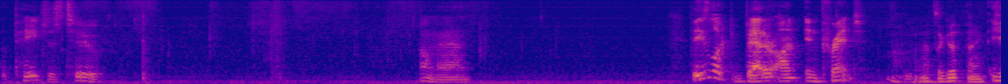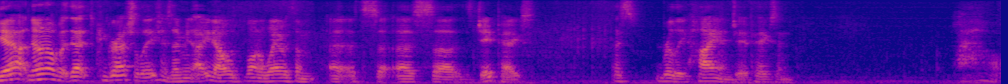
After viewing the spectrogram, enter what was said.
the pages too. Oh man. These look better on in print. That's a good thing. Yeah, no, no, but that congratulations. I mean, I you know I was blown away with them as as uh, JPEGs. That's really high end JPEGs and wow,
